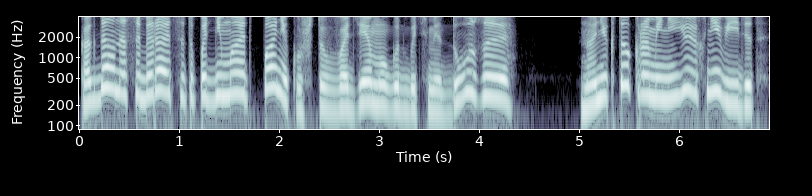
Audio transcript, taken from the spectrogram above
Когда она собирается, то поднимает панику, что в воде могут быть медузы, но никто, кроме нее, их не видит.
